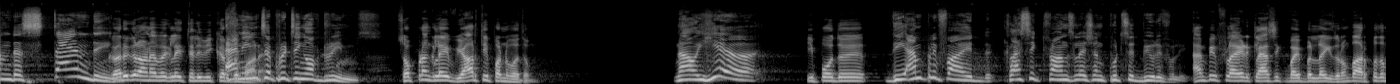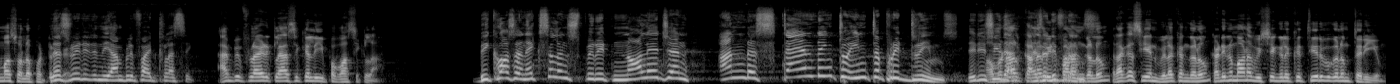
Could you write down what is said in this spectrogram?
understanding கருகலானவைகளை and தெளிவிக்கிறதுமான interpreting of dreams. சொப்னங்களை வியார்த்தி பண்ணுவதும் Now, here, இப்போது the Amplified Classic Translation puts it beautifully. Amplified classic பைபிள்ல இது ரொம்ப அற்புதமா Let's சொல்லப்பட்டிருக்கு read it in the Amplified Classic. Amplified கிளாசிக்கலி இப்ப வாசிக்கலாம் Because an excellent spirit, knowledge, and understanding to interpret dreams. Did you see அவனால் that? There's a கனவின் difference. பலன்களும் ரகசியன் விளக்கங்களும் கடினமான விஷயங்களுக்கு தீர்வுகளும் தெரியும்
